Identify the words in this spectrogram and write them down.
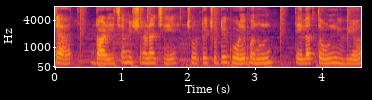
त्यात डाळीच्या मिश्रणाचे छोटे छोटे गोळे बनवून तेलात तळून घेऊया.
